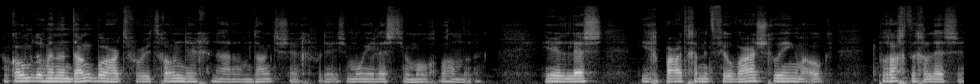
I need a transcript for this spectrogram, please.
We komen toch met een dankbaar hart voor uw troon der om dank te zeggen voor deze mooie les die we mogen behandelen. Heer, de les die gepaard gaat met veel waarschuwingen, maar ook prachtige lessen.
